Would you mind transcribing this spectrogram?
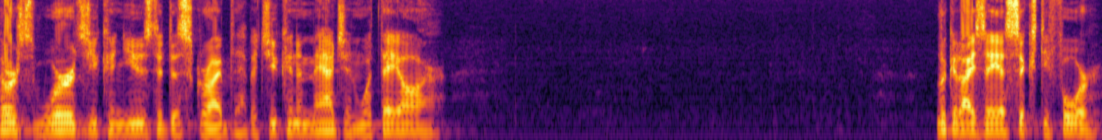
There's words you can use to describe that, but you can imagine what they are. Look at Isaiah 64.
